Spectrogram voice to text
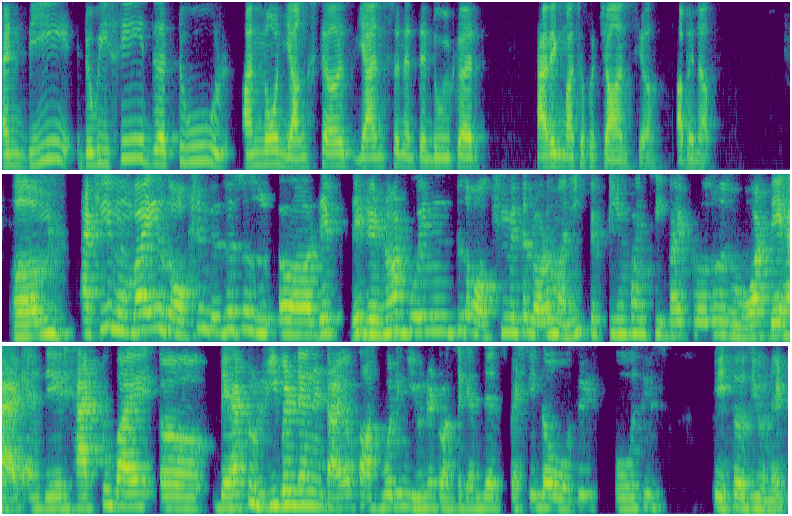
and B, do we see the two unknown youngsters, Jansen and Tendulkar, having much of a chance here? Abhinav. Um, actually, Mumbai's auction business was uh, they they did not go into the auction with a lot of money. Fifteen point three five crores was what they had, and they had to buy. Uh, they had to rebuild an entire fast bowling unit once again. There, especially the overseas overseas pacers unit,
